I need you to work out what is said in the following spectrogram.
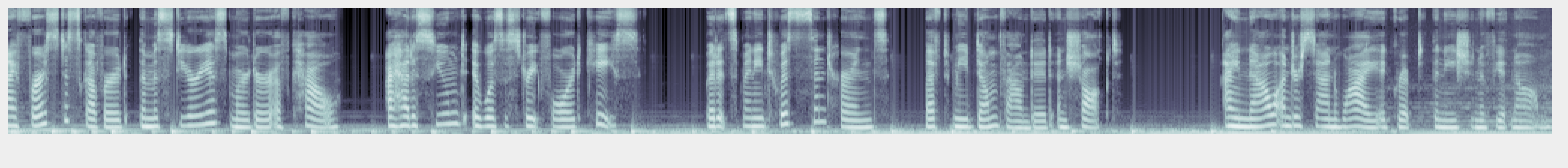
I first discovered the mysterious murder of Cao, I had assumed it was a straightforward case, but its many twists and turns left me dumbfounded and shocked. I now understand why it gripped the nation of Vietnam.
